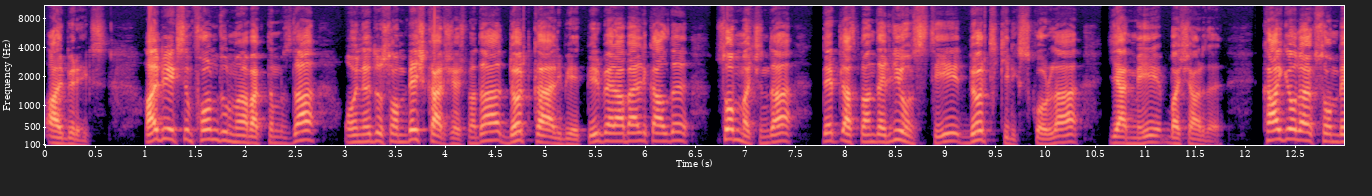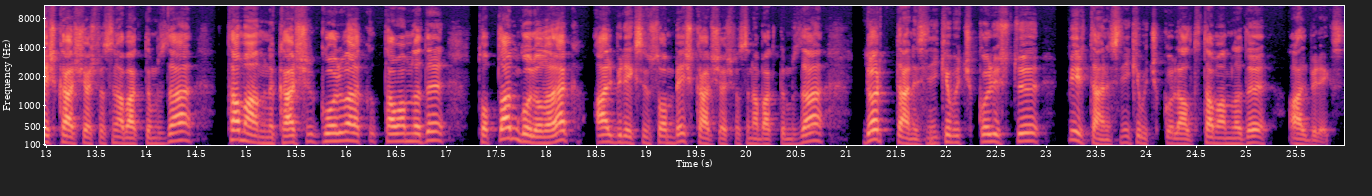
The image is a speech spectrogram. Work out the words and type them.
Albirex. Albirex'in form durumuna baktığımızda oynadığı son 5 karşılaşmada 4 galibiyet, 1 beraberlik aldı. Son maçında deplasmanda Lyon City'yi 4-2'lik skorla yenmeyi başardı. KG olarak son 5 karşılaşmasına baktığımızda tamamını karşılık gol olarak tamamladı. Toplam gol olarak Albirex'in son 5 karşılaşmasına baktığımızda 4 tanesini 2.5 gol üstü, bir tanesini 2.5 gol altı tamamladı Albirex.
